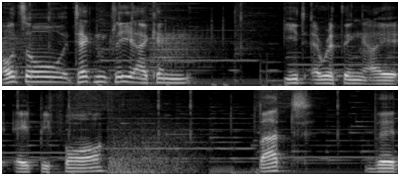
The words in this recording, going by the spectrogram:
Also, technically, I can eat everything I ate before, but the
